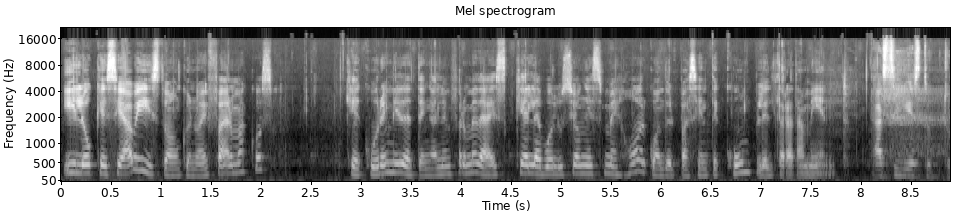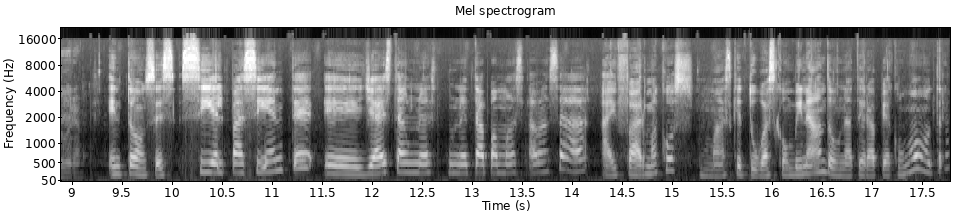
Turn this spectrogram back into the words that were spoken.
Y lo que se ha visto, aunque no hay fármacos, que curen y detengan la enfermedad es que la evolución es mejor cuando el paciente cumple el tratamiento. Así es. Entonces, si el paciente eh, ya está en una, etapa más avanzada, hay fármacos más que tú vas combinando una terapia con otra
